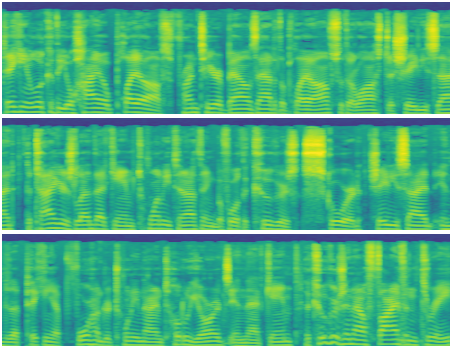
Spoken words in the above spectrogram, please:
Taking a look at the Ohio playoffs, Frontier bows out of the playoffs with a loss to Shadyside. The Tigers led that game 20 to nothing before the Cougars scored. Shadyside ended up picking up 429 total yards yards in that game. The Cougars are now 5 and 3.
